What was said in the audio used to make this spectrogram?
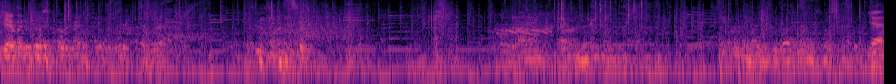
Okay, if I do this. Yeah.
